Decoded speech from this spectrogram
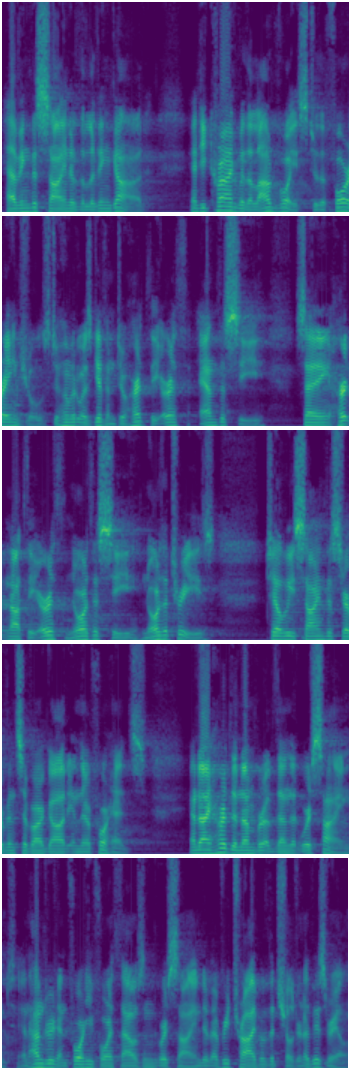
having the sign of the living God and he cried with a loud voice to the four angels to whom it was given to hurt the earth and the sea, saying, Hurt not the earth, nor the sea, nor the trees, till we sign the servants of our God in their foreheads. And I heard the number of them that were signed, an hundred and forty four thousand were signed of every tribe of the children of Israel.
